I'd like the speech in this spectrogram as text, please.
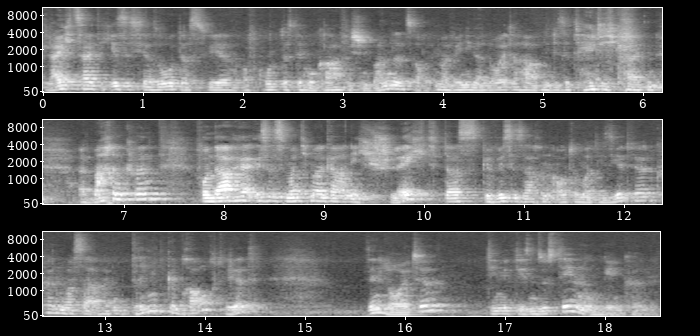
gleichzeitig ist es ja so, dass wir aufgrund des demografischen Wandels auch immer weniger Leute haben, die diese Tätigkeiten äh, machen können. Von daher ist es manchmal gar nicht schlecht, dass gewisse Sachen automatisiert werden können. Was aber dringend gebraucht wird, sind Leute, die mit diesen Systemen umgehen können.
